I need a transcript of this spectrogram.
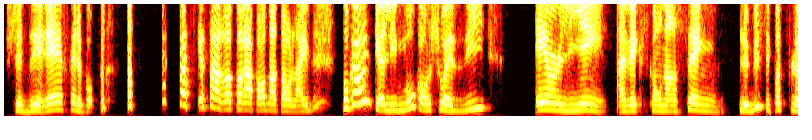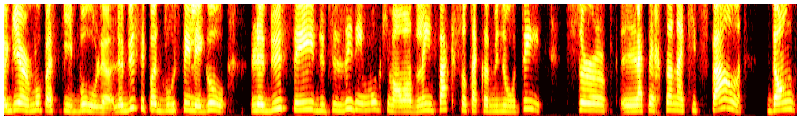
je te dirais, fais-le pas. Parce que ça n'aura pas rapport dans ton live. Faut quand même que les mots qu'on choisit aient un lien avec ce qu'on enseigne. Le but, c'est pas de plugger un mot parce qu'il est beau, là. Le but, c'est pas de booster l'ego. Le but, c'est d'utiliser des mots qui vont avoir de l'impact sur ta communauté, sur la personne à qui tu parles. Donc,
